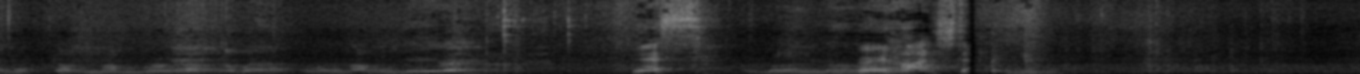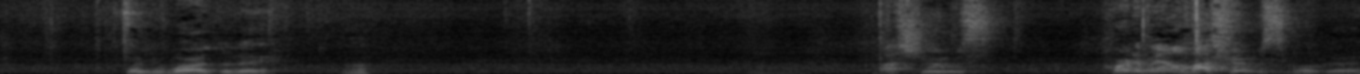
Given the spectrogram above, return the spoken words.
100 năm rồi đó các bạn, nó nóng vậy đó. Yes. Bên uh, Very hot. Sta- What you buy today? Huh? Mushrooms. Portobello mushrooms. Okay.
